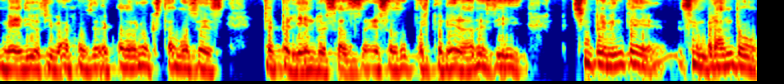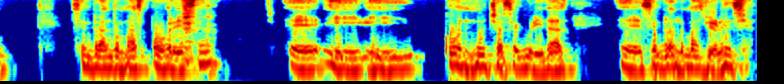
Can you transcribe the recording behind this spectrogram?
medios y bajos del Ecuador, lo que estamos es repeliendo esas, esas oportunidades y simplemente sembrando, sembrando más pobreza eh, y, con mucha seguridad sembrando más violencia.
